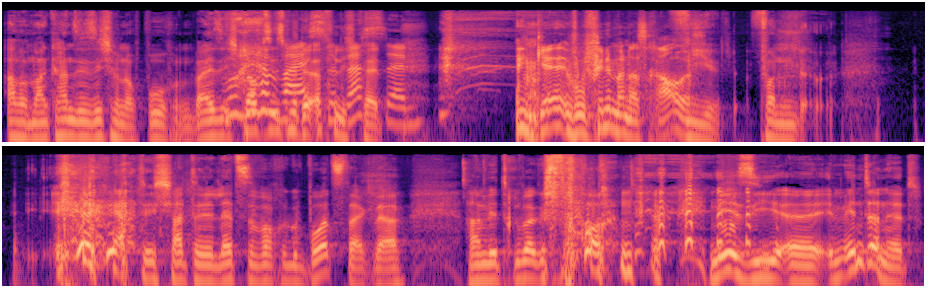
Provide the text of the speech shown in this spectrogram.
Aber man kann sie sicher noch buchen, weil sie, ich glaube, sie ist mit der Öffentlichkeit. denn? Gell, Wo findet man das raus? Wie von. Ja, ich hatte letzte Woche Geburtstag, da haben wir drüber gesprochen. nee, sie äh, im Internet.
